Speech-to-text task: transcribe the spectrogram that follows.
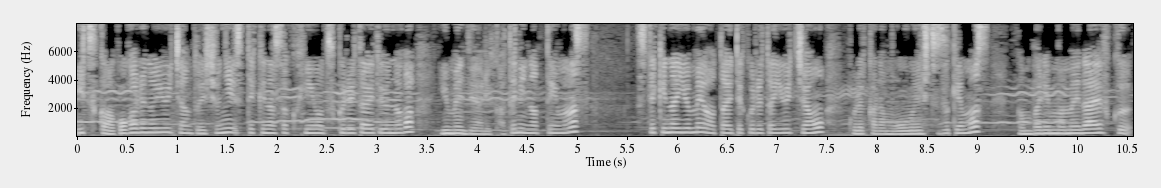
いつか憧れのゆいちゃんと一緒に素敵な作品を作りたいというのが夢であり糧になっています。素敵な夢を与えてくれたゆいちゃんをこれからも応援し続けます。頑張り豆大福。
